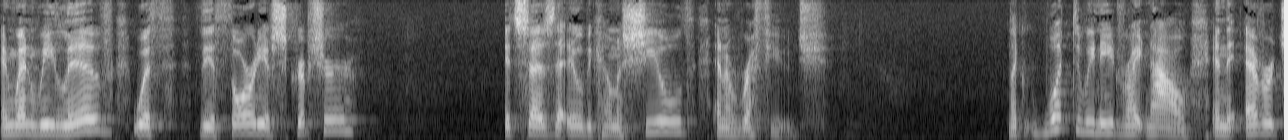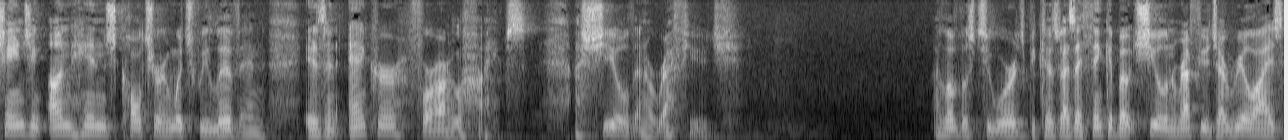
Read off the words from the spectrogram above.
And when we live with the authority of Scripture, it says that it will become a shield and a refuge. Like, what do we need right now in the ever changing, unhinged culture in which we live in is an anchor for our lives, a shield and a refuge. I love those two words because as I think about shield and refuge, I realize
